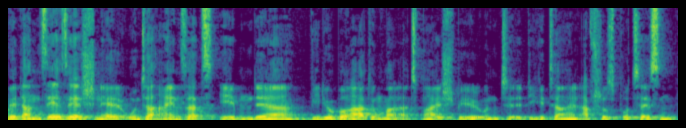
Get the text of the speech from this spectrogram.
wir dann sehr, sehr schnell unter Einsatz eben der Videoberatung mal als Beispiel und äh, digitalen Abschlussprozessen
